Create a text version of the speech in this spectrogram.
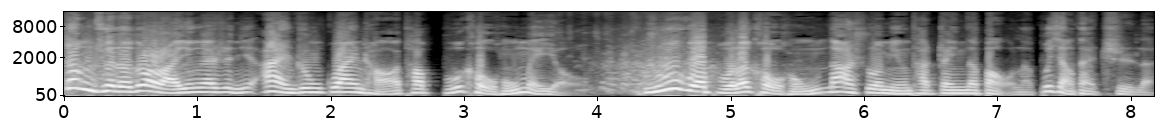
正确的做法应该是你暗中观察她补口红没有。如果补了口红，那说明她真的饱了，不想再吃了。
